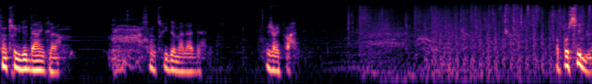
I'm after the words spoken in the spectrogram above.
C'est un truc de dingue là. C'est un truc de malade. J'arrive pas. Pas possible.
